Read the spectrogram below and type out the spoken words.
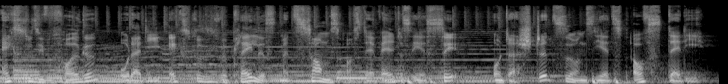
exklusive Folge oder die exklusive Playlist mit Songs aus der Welt des ESC? Unterstütze uns jetzt auf Steady.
